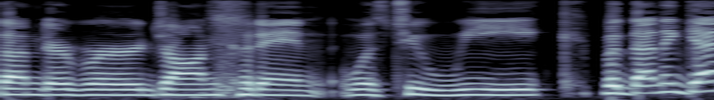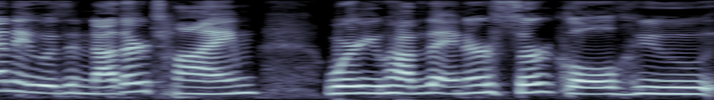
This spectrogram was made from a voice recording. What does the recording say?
Thunderbird John couldn't was too weak. But then again, it was another time where you have the inner circle who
